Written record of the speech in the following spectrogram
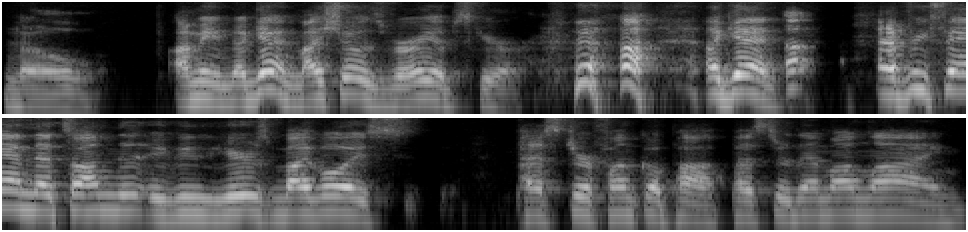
No, I mean, again, my show is very obscure. again, uh, every fan that's on the who hears my voice, pester Funko Pop, pester them online,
